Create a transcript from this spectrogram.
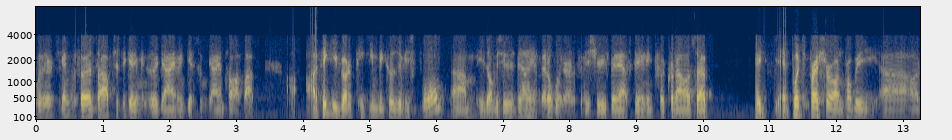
whether it's the end of the first half just to get him into the game and get some game time. But I think you've got to pick him because of his form. Um, he's obviously the Dally M medal winner, and for this year he's been outstanding for Cronulla. So it, it puts pressure on probably uh, on,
